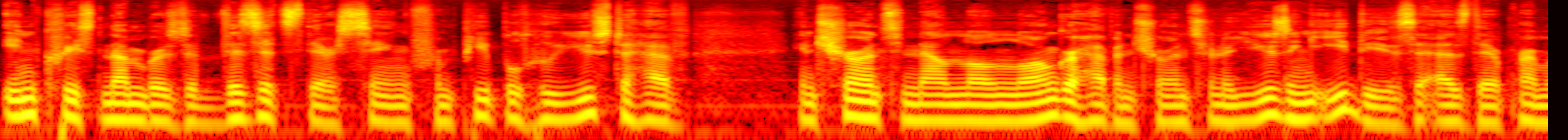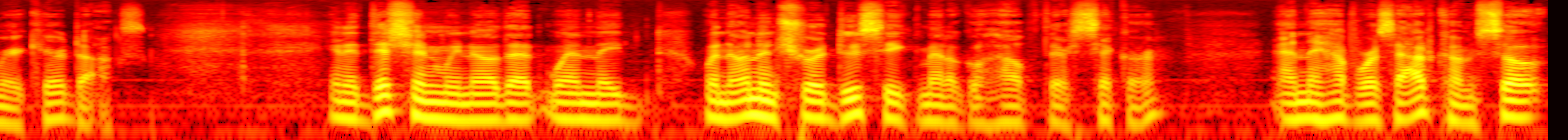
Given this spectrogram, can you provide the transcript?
increased numbers of visits they're seeing from people who used to have insurance and now no longer have insurance and are using EDs as their primary care docs. In addition, we know that when they when uninsured do seek medical help, they're sicker and they have worse outcomes. So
